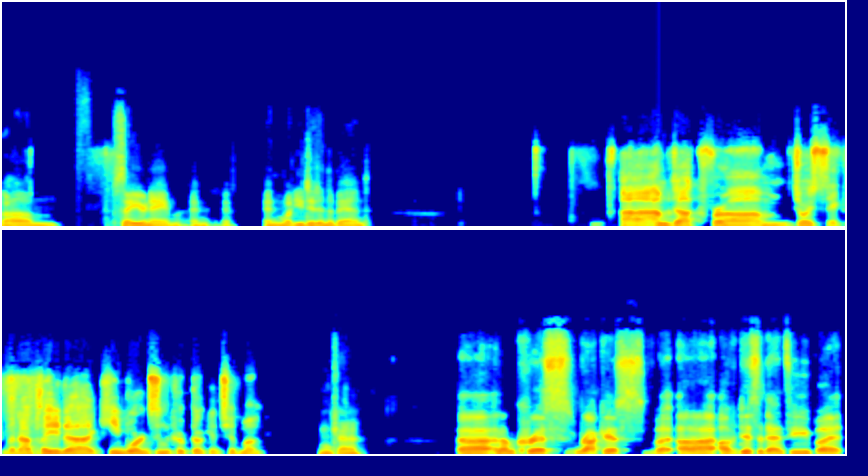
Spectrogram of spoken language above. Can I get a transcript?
Um, say your name and and what you did in the band. Uh, I'm Duck from Joystick, but I played uh, keyboards in Cryptorchid Chipmunk. Okay. Uh, and I'm Chris Ruckus, but uh, of Dissidente. But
